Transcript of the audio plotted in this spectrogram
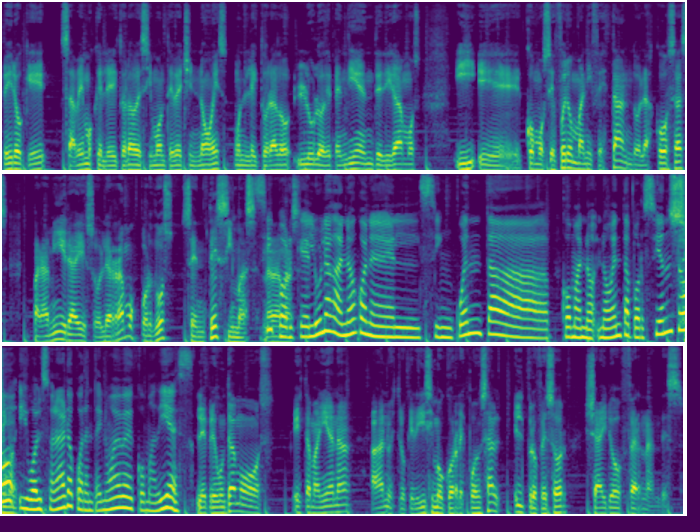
pero que sabemos que el electorado de Simón Tebet no es un electorado lulo dependiente, digamos, y eh, como se fueron manifestando las cosas, para mí era eso, le erramos por dos centésimas. Sí, porque más. Lula ganó con el 50,90% sí. y Bolsonaro 49,10%. Le preguntamos esta mañana a nuestro queridísimo corresponsal, el profesor Jairo Fernández.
